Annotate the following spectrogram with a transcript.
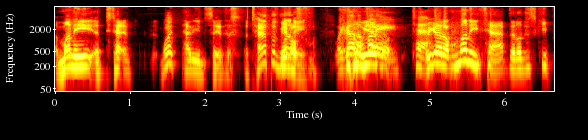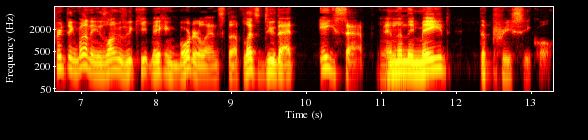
a money. A tap. What? How do you say this? a tap of We have a money. f- We got a We have money tap. we got a money tap that'll just keep printing money as long as we keep making Borderlands stuff. Let's do that ASAP. Mhm. And then they made the pre sequel.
